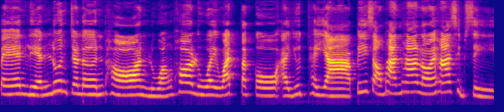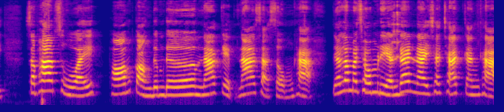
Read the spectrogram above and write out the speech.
เป็นเหรียญรุ่นเจริญพร หลวงพ่อรวยวัดตะโกอยุธยา ปี 2554 สภาพสวยพร้อมกล่องเดิมๆน่าเก็บน่าสะสมค่ะ เดี๋ยวเรามาชมเหรียญด้านในชัดๆกันค่ะ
